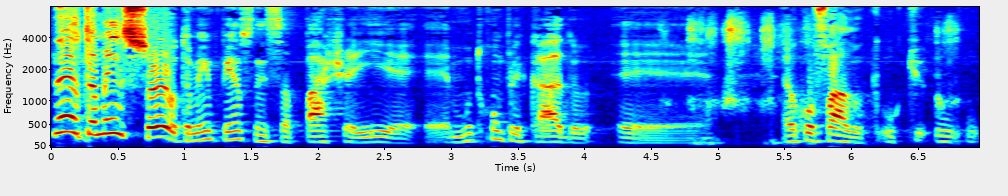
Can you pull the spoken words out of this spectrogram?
Não, eu também sou, eu também penso nessa parte aí. É, é muito complicado. É, é, o que eu falo. O que, o,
